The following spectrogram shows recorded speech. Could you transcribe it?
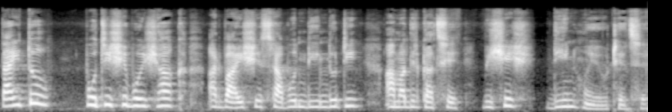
তাই তো পঁচিশে বৈশাখ আর বাইশে শ্রাবণ দিন দুটি আমাদের কাছে বিশেষ দিন হয়ে উঠেছে।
